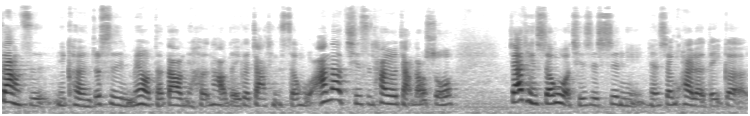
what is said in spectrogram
这样子，你可能就是没有得到你很好的一个家庭生活啊。那其实他有讲到说，家庭生活其实是你人生快乐的一个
